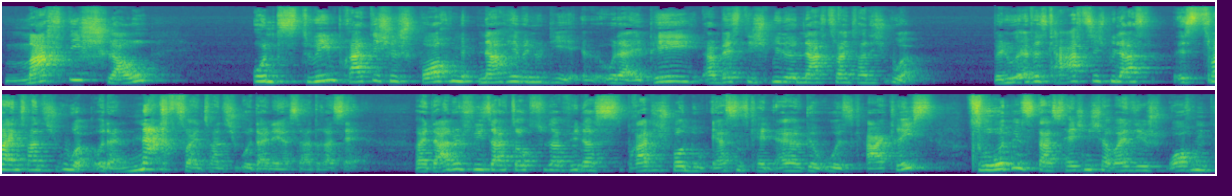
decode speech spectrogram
mach dich schlau, und stream praktisch gesprochen nachher, wenn du die, oder LP, am besten die Spiele nach 22 Uhr. Wenn du FSK 18 Spiele hast, ist 22 Uhr oder nach 22 Uhr deine erste Adresse. Weil dadurch, wie gesagt, sorgst du dafür, dass Bratisporn du erstens keinen Ärger der USK kriegst, zweitens, dass technischerweise gesprochen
